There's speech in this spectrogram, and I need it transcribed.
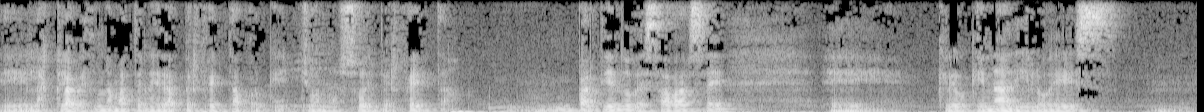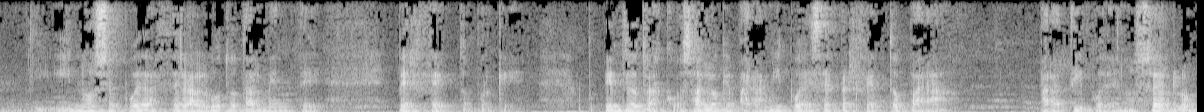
eh, las claves de una maternidad perfecta porque yo no soy perfecta. Partiendo de esa base, eh, creo que nadie lo es y, no se puede hacer algo totalmente perfecto porque entre otras cosas lo que para mí puede ser perfecto para, para ti puede no serlo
